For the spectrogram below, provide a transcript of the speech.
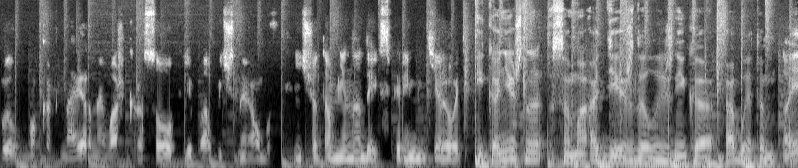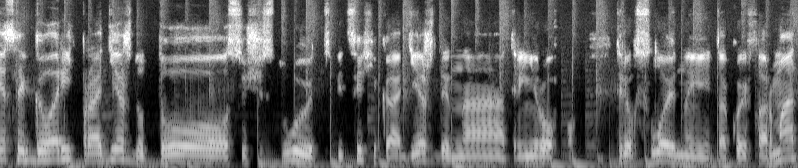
был, ну, как, наверное, ваш кроссовок, либо обычная обувь. Ничего там не надо экспериментировать. И, конечно, сама одежда лыжника об этом. Но если говорить про одежду, то существует специфика одежды на тренировку. Трехслойный такой формат,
